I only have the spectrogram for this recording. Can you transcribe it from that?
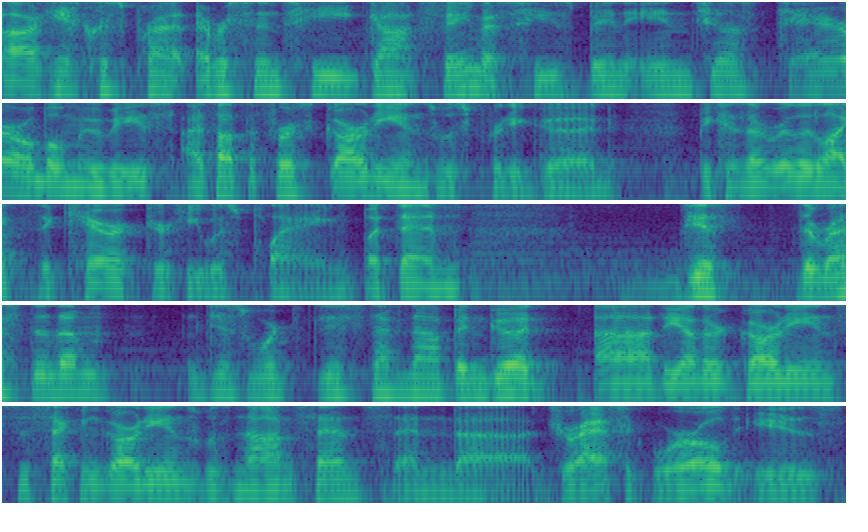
uh, yeah, Chris Pratt, ever since he got famous, he's been in just terrible movies. I thought the first Guardians was pretty good because I really liked the character he was playing, but then just the rest of them, just were just have not been good. Uh, the other Guardians, the second Guardians was nonsense, and uh, Jurassic World is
